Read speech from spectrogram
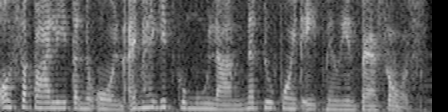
o sa palitan noon ay mahigit kumulang na 2.8 million pesos.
